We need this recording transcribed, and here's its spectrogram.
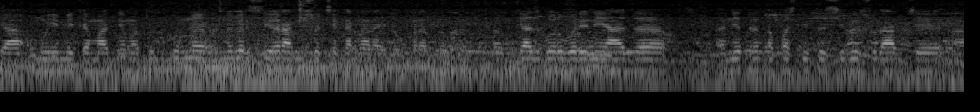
त्या मोहिमेच्या माध्यमातून पूर्ण नगर शहर आम्ही स्वच्छ करणार आहे लवकरात लवकर. त्याचबरोबरीने आज नेत्र तपासणीचं शिबिर सुद्धा आमचे अ,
